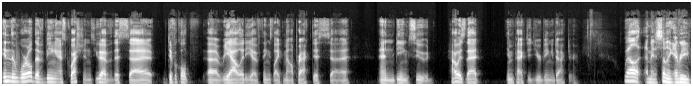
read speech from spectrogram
in the world of being asked questions, you have this uh, difficult uh, reality of things like malpractice uh, and being sued. How has that impacted your being a doctor? Well, I mean, it's something every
